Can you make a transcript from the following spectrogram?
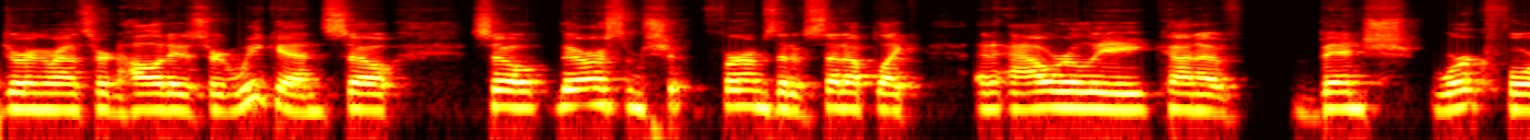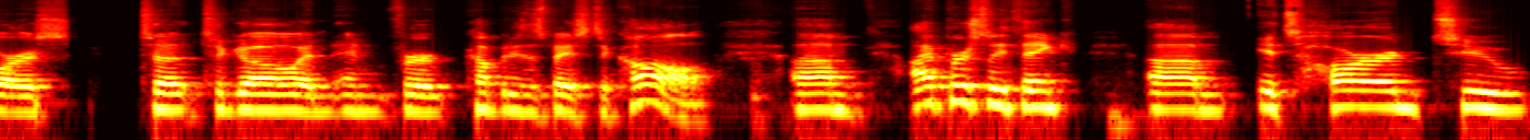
during around certain holidays, certain weekends. So, so there are some sh- firms that have set up like an hourly kind of bench workforce to to go and and for companies in space to call. Um, I personally think um, it's hard to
